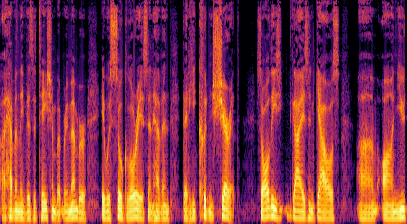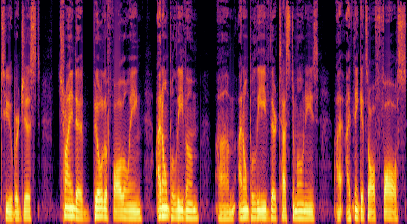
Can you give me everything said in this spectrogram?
a heavenly visitation. But remember, it was so glorious in heaven that he couldn't share it. So all these guys and gals um, on YouTube are just trying to build a following. I don't believe them. Um, I don't believe their testimonies. I, I think it's all false.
